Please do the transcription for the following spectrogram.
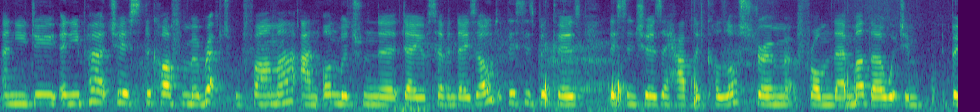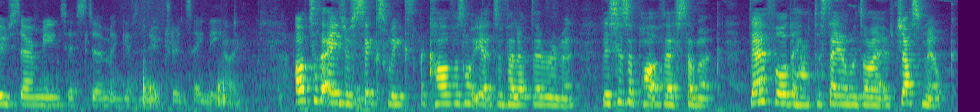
and you do and you purchase the calf from a reputable farmer and onwards from the day of seven days old. This is because this ensures they have the colostrum from their mother which boosts their immune system and gives the nutrients they need. Up to the age of six weeks, a calf has not yet developed their rumen. This is a part of their stomach. Therefore, they have to stay on a diet of just milk.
